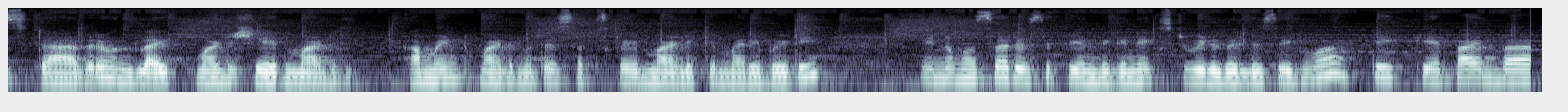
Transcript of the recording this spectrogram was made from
ಇಷ್ಟ ಆದರೆ ಒಂದು ಲೈಕ್ ಮಾಡಿ ಶೇರ್ ಮಾಡಿ ಕಮೆಂಟ್ ಮಾಡಿ ಮತ್ತು ಸಬ್ಸ್ಕ್ರೈಬ್ ಮಾಡಲಿಕ್ಕೆ ಮರಿಬೇಡಿ. ಇನ್ನು ಹೊಸ ರೆಸಿಪಿಯೊಂದಿಗೆ ನೆಕ್ಸ್ಟ್ ವೀಡಿಯೋದಲ್ಲಿ ಸಿಗುವ. ಟೇಕ್ ಕೇರ್ ಬಾಯ್ ಬಾಯ್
